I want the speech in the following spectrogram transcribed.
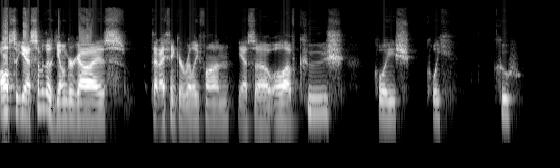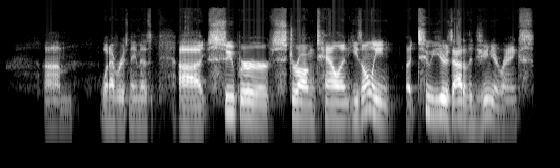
Also, yeah, some of the younger guys that I think are really fun. Yeah, so Olav Kuj, Koish, Koi, Ku, um, whatever his name is. Uh, super strong talent. He's only uh, two years out of the junior ranks.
